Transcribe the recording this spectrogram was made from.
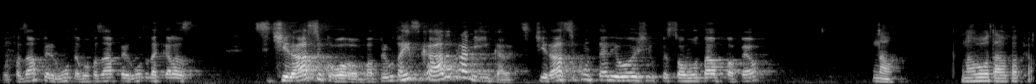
vou fazer uma pergunta, vou fazer uma pergunta daquelas se tirasse, uma pergunta arriscada para mim, cara. Se tirasse o Contele hoje, o pessoal voltava para o papel? Não, não voltava para o papel.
